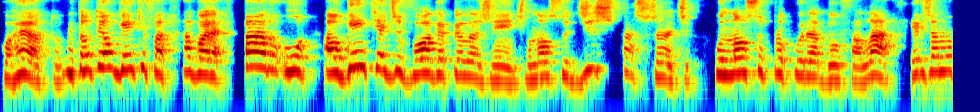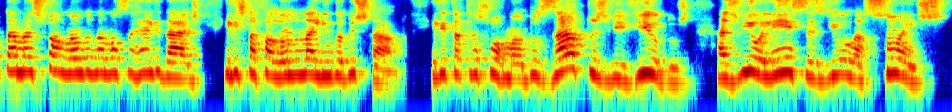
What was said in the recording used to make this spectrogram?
Correto? Então tem alguém que fala. Agora, para o, alguém que advoga pela gente, o nosso despachante, o nosso procurador falar, ele já não está mais falando na nossa realidade, ele está falando na língua do Estado. Ele está transformando os atos vividos, as violências, violações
